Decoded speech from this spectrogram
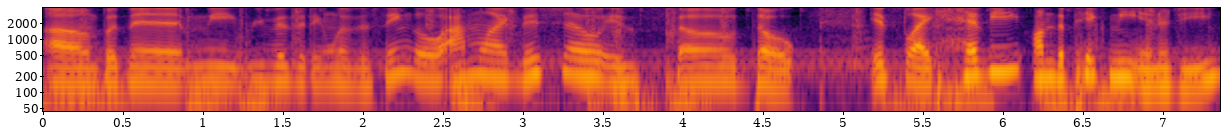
Um, but then me revisiting Living Single, I'm like, this show is so dope. It's like heavy on the pick me energy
